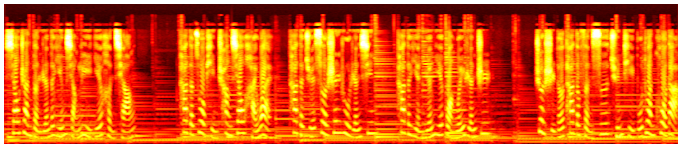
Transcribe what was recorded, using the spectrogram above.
肖战本人的影响力也很强，他的作品畅销海外，他的角色深入人心，他的演员也广为人知，这使得他的粉丝群体不断扩大，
